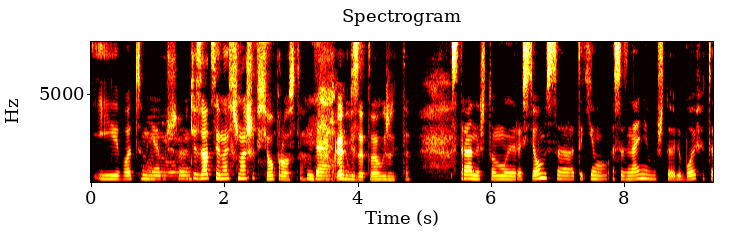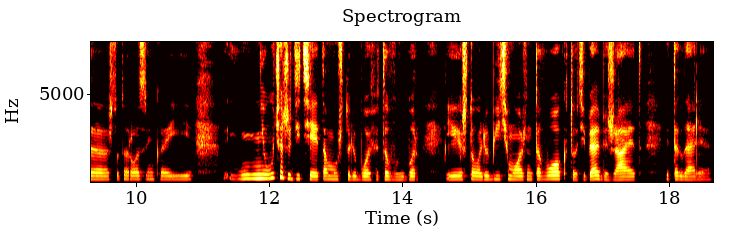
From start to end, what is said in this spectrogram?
И вот у меня пришло... Романтизация наше, наше все просто. Да. Как без этого выжить-то? Странно, что мы растем с таким осознанием, что любовь это что-то розовенькое, и не учат же детей тому, что любовь это выбор, и что любить можно того, кто тебя обижает, и так далее.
